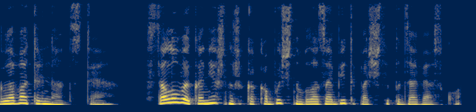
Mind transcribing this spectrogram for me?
Глава 13. Столовая, конечно же, как обычно, была забита почти под завязку.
